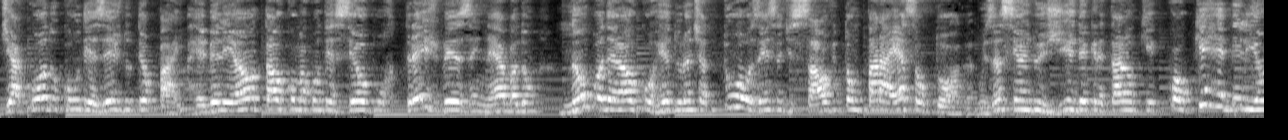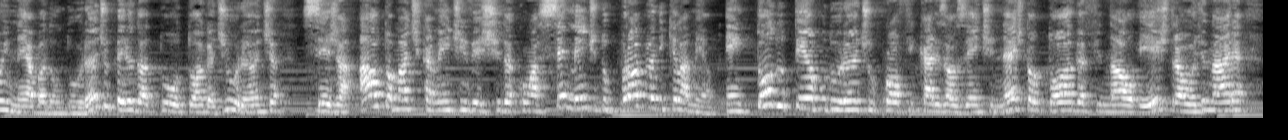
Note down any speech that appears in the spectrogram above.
de acordo com o desejo do teu pai. A rebelião, tal como aconteceu por três vezes em Nébadon, não poderá ocorrer durante a tua ausência de Salviton para essa outorga. Os anciãos dos dias decretaram que qualquer rebelião em Nébadon durante o período da tua outorga de Urântia seja automaticamente investida com a semente do próprio aniquilamento. Em todo o tempo durante o qual ficares ausente nesta outorga final e extraordinária,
